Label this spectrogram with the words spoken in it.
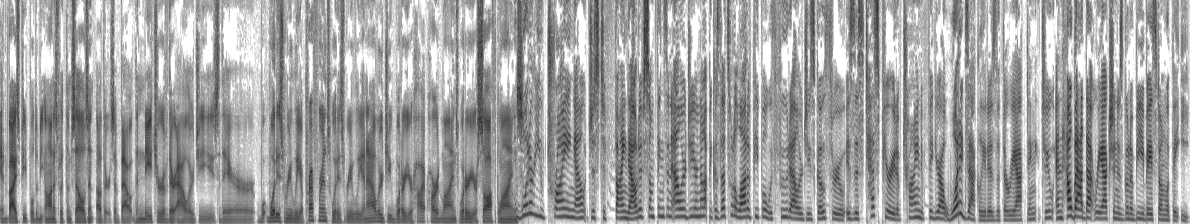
advise people to be honest with themselves and others about the nature of their allergies, their what is really a preference, what is really an allergy, what are your hard lines, what are your soft lines. What are you trying out just to find out if something's an allergy or not? Because that's what a lot of people with food allergies go through is this test period of trying to figure out what exactly it is that they're reacting to and how bad that reaction is going to be based on what they eat.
